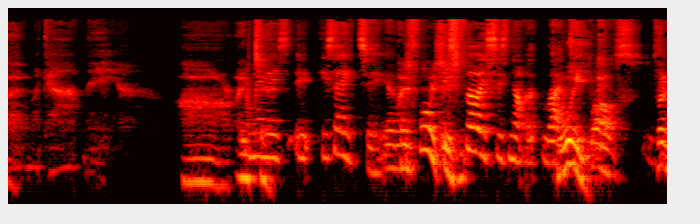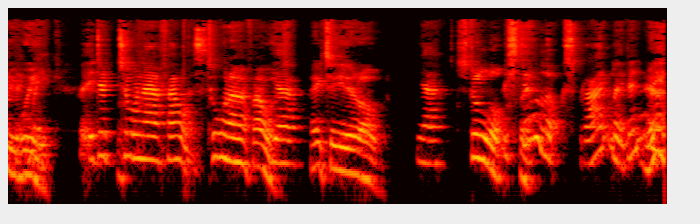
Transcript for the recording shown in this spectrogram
oh, McCartney. Ah, I mean, 80. he's, he- he's 80 and His voice his is voice is not like weak. it was. A very bit weak. But he did two and a half hours. Two and a half hours. Yeah. 80 year old. Yeah. Still He looks fit. still looks sprightly, didn't he? Yeah,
